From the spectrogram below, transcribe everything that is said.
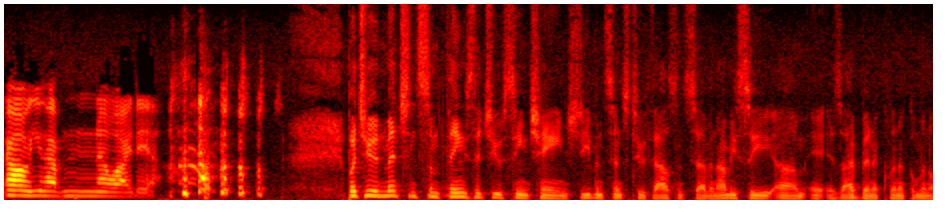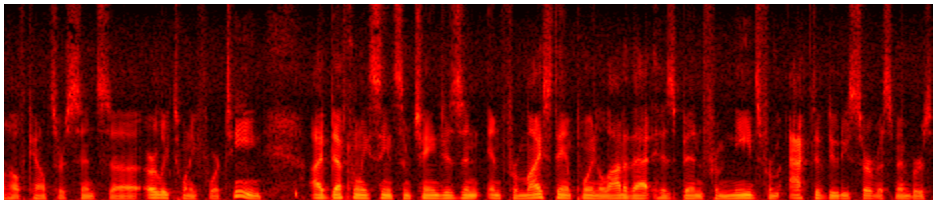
Oh, you have no idea. But you had mentioned some things that you've seen changed even since 2007. Obviously, um, as I've been a clinical mental health counselor since uh, early 2014, I've definitely seen some changes. And, and from my standpoint, a lot of that has been from needs from active duty service members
